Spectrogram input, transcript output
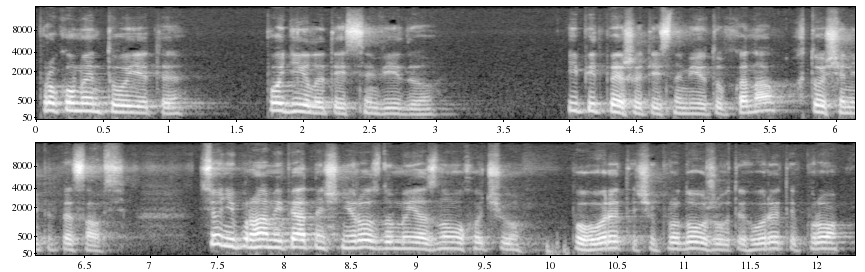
Прокоментуєте, поділитесь цим відео і підпишитесь на мій YouTube канал, хто ще не підписався. Сьогодні в програмі П'ятничні роздуми я знову хочу поговорити чи продовжувати говорити про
